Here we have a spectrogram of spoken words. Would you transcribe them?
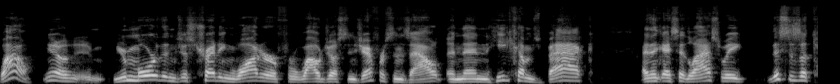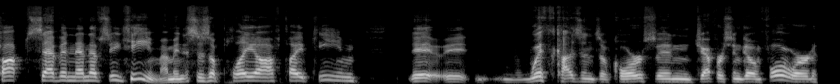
wow, you know, you're more than just treading water for while Justin Jefferson's out. And then he comes back. I think I said last week, this is a top seven NFC team. I mean, this is a playoff type team it, it, with Cousins, of course, and Jefferson going forward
